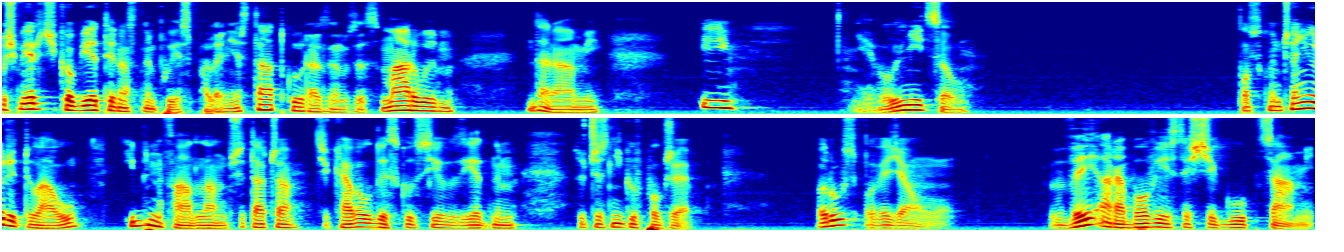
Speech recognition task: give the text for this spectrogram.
Po śmierci kobiety następuje spalenie statku razem ze zmarłym, darami i niewolnicą. Po skończeniu rytuału Ibn Fadlan przytacza ciekawą dyskusję z jednym z uczestników pogrzebu. Rus powiedział mu: Wy, Arabowie, jesteście głupcami.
